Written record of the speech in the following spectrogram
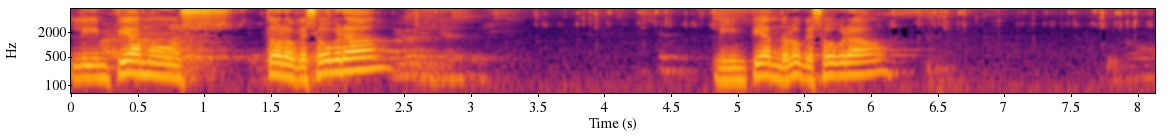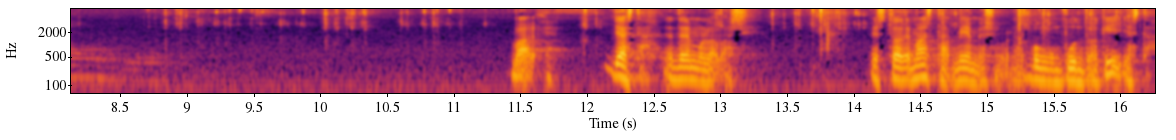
Limpiamos todo lo que sobra. Limpiando lo que sobra. Vale. Ya está, ya tenemos la base. Esto además también me sobra. Pongo un punto aquí y ya está.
